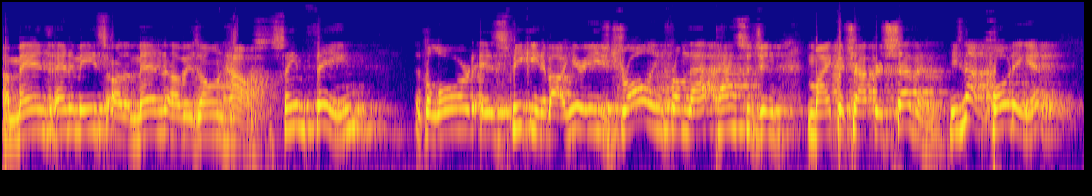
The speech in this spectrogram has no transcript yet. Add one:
A man's enemies are the men of his own house. Same thing that the Lord is speaking about here. He's drawing from that passage in Micah chapter 7. He's not quoting it,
